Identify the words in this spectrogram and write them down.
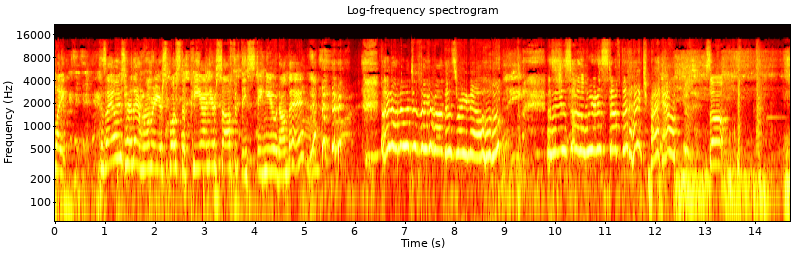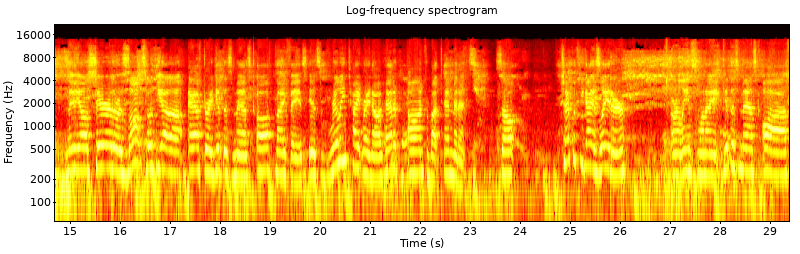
like? Because I always heard that rumor you're supposed to pee on yourself if they sting you, don't they? I don't know what to think about this right now. this is just some of the weirdest stuff that I try out. So maybe I'll share the results with you after I get this mask off my face. It's really tight right now. I've had it on for about 10 minutes. So check with you guys later, or at least when I get this mask off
